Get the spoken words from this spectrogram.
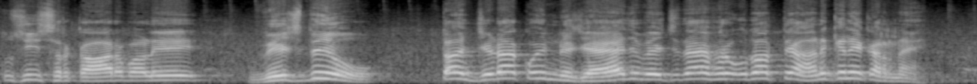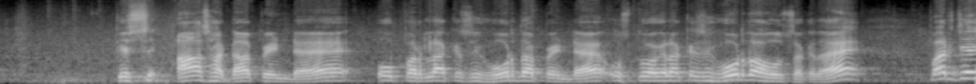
ਤੁਸੀਂ ਸਰਕਾਰ ਵਾਲੇ ਵੇਚਦੇ ਹੋ, ਤਾਂ ਜਿਹੜਾ ਕੋਈ ਨਜਾਇਜ਼ ਵੇਚਦਾ ਹੈ, ਫਿਰ ਉਹਦਾ ਧਿਆਨ ਕਿਹਨੇ ਕਰਨਾ ਹੈ? ਕਿਸ ਆ ਸਾਡਾ ਪਿੰਡ ਹੈ, ਉਹ ਪਰਲਾ ਕਿਸੇ ਹੋਰ ਦਾ ਪਿੰਡ ਹੈ, ਉਸ ਤੋਂ ਅਗਲਾ ਕਿਸੇ ਹੋਰ ਦਾ ਹੋ ਸਕਦਾ ਹੈ। ਪਰ ਜੇ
